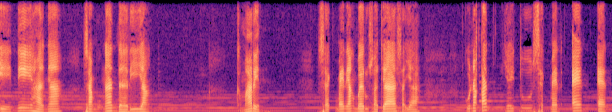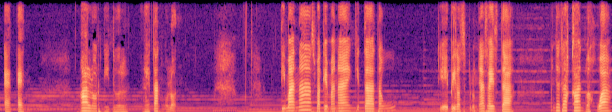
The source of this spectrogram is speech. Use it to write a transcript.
Ini hanya sambungan dari yang kemarin segmen yang baru saja saya gunakan yaitu segmen NNNN ngalor ngidul ngetan ngulon. Di mana sebagaimana yang kita tahu di episode sebelumnya saya sudah menyatakan bahwa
